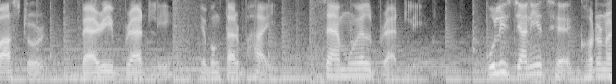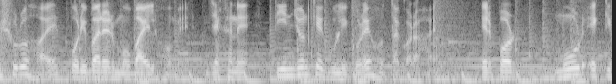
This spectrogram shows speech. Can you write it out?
পাস্টর ব্যারি ব্র্যাডলি এবং তার ভাই স্যামুয়েল ব্র্যাডলি পুলিশ জানিয়েছে, ঘটনা শুরু হয় পরিবারের মোবাইল হোমে, যেখানে তিনজনকে গুলি করে হত্যা করা হয়। এরপর মুর একটি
